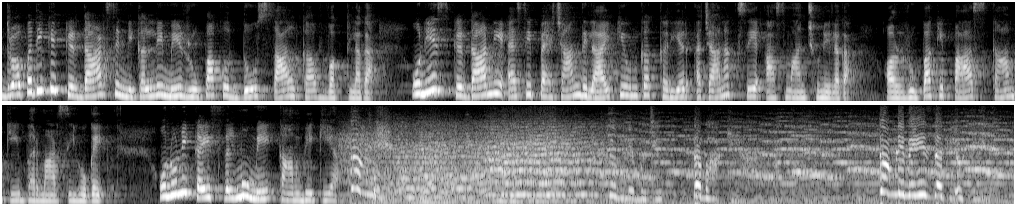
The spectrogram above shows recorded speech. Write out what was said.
द्रौपदी के किरदार से निकलने में रूपा को दो साल का वक्त लगा। उन्हें इस किरदार ने ऐसी पहचान दिलाई कि उनका करियर अचानक से आसमान छूने लगा और रूपा के पास काम की भरमार सी हो गई। उन्होंने कई फ़िल्मों में काम भी किया। तुमने तुमने मुझे तबाह किया। तुमने मेरी इज़्ज़त लूटी।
